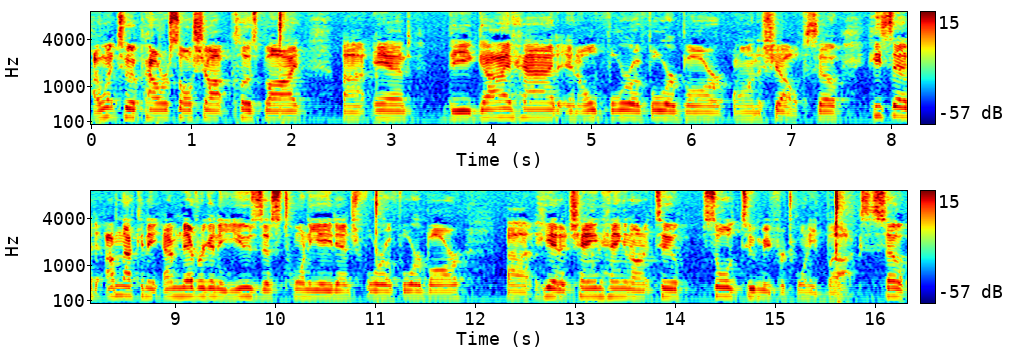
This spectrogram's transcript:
I went to a power saw shop close by, uh, and the guy had an old 404 bar on the shelf. So he said, I'm not gonna, I'm never gonna use this 28 inch 404 bar. Uh, he had a chain hanging on it too. Sold it to me for 20 bucks. So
